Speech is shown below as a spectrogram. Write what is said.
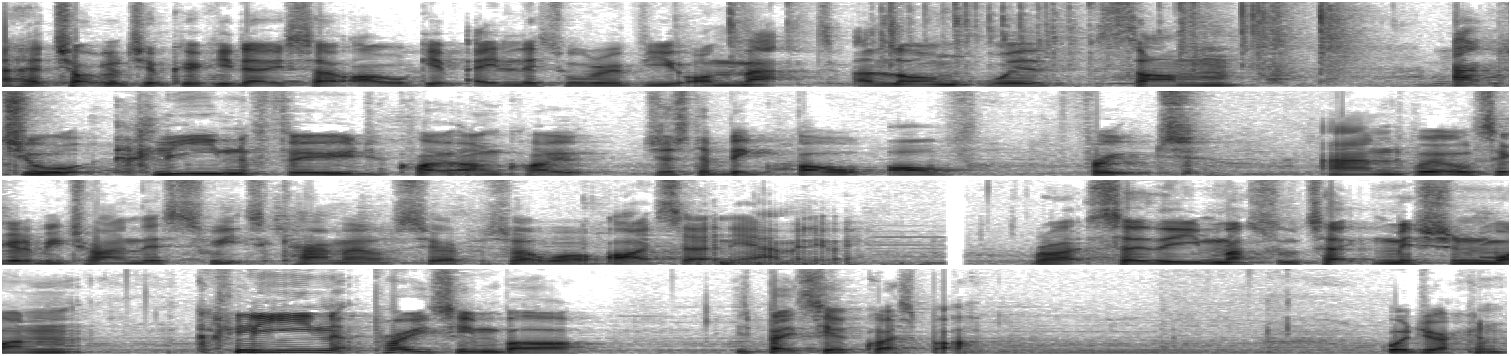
Had chocolate chip cookie dough, so I will give a little review on that, along with some actual clean food, quote unquote, just a big bowl of fruit. And we're also going to be trying this sweet caramel syrup as well. Well, I certainly am anyway. Right, so the Muscle Tech Mission 1 Clean Protein Bar is basically a Quest bar. What do you reckon?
